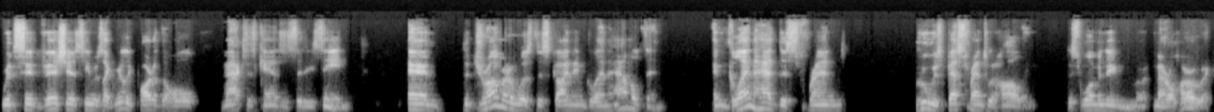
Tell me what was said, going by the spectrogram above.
with Sid Vicious. He was like really part of the whole Max's Kansas City scene. And the drummer was this guy named Glenn Hamilton. And Glenn had this friend who was best friends with Holly, this woman named Merrill Herwick.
